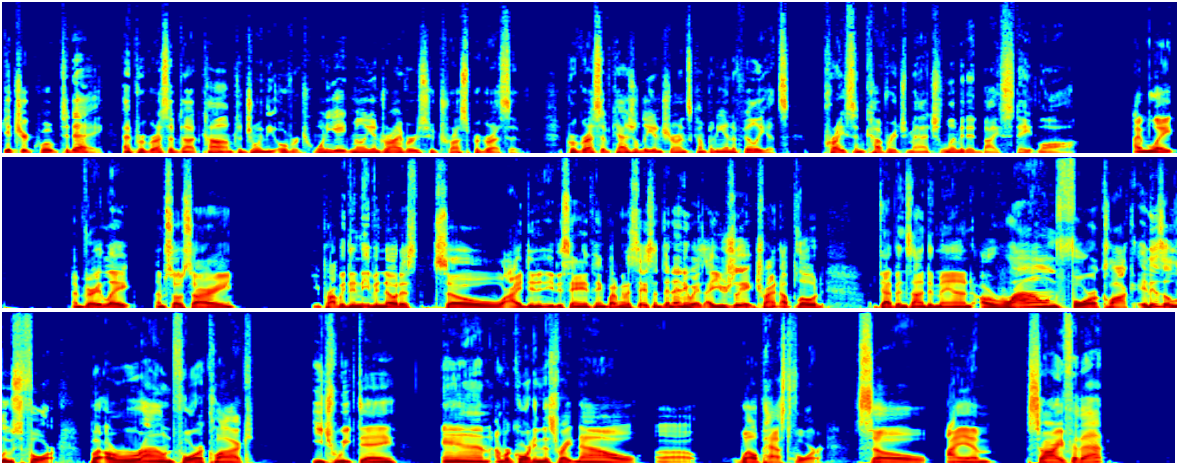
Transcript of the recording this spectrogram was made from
Get your quote today at progressive.com to join the over 28 million drivers who trust Progressive. Progressive Casualty Insurance Company and Affiliates. Price and coverage match limited by state law. I'm late. I'm very late. I'm so sorry. You probably didn't even notice, so I didn't need to say anything, but I'm going to say something anyways. I usually try and upload Debbins on Demand around 4 o'clock. It is a loose 4, but around 4 o'clock each weekday and I'm recording this right now, uh, well past four. So I am sorry for that.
